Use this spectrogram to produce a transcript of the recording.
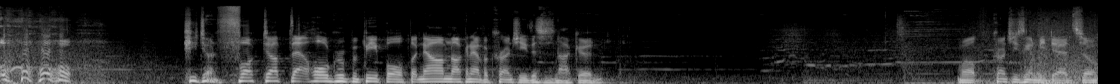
Oh! He done fucked up that whole group of people, but now I'm not gonna have a crunchy. This is not good. Well, Crunchy's gonna be dead, so...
